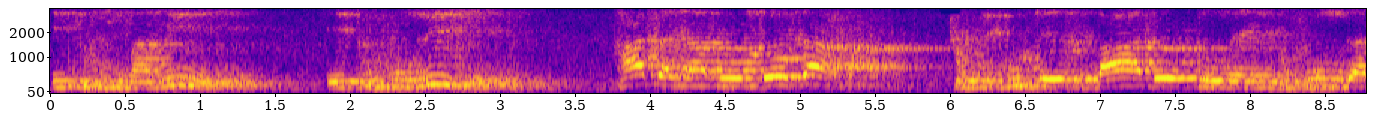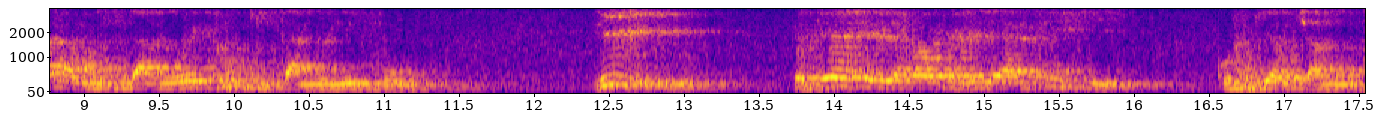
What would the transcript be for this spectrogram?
itusimamie itufundishe hata inapoondoka tujikute bado tumejifunga na Uislamu wetu kikamilifu. Hii pekee ndio itakayopelekea sisi kufikia uchamungu.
